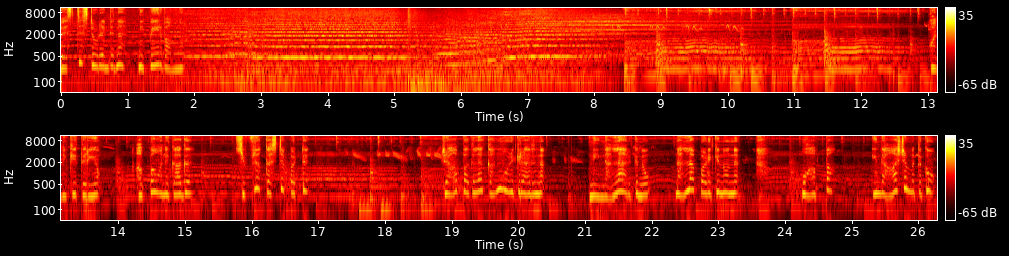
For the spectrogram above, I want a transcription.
பெஸ்ட் ஸ்டூடெண்ட்னு நீ பேர் வாங்கணும். உனக்கே தெரியும். அப்பா உனக்காக இவ்ளோ கஷ்டப்பட்டு ரா பகலா கண் முழிக்கிறாருன்னு. நீ நல்லா இருக்கணும் நல்லா படிக்கணும்னு. உன் அப்பா இந்த ஆசிரமத்துக்கும்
